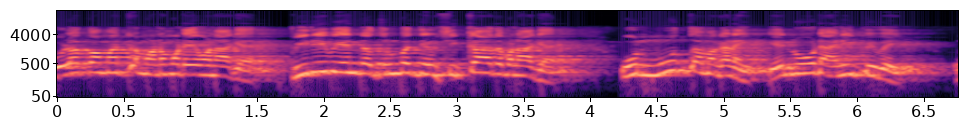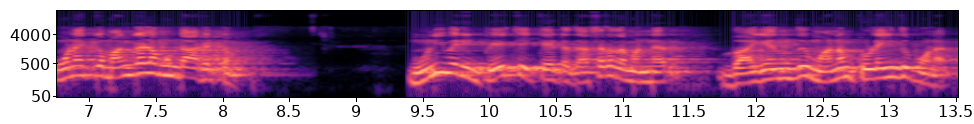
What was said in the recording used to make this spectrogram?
குழப்பமற்ற மனமுடையவனாக. பிரிவு என்ற துன்பத்தில் சிக்காதவனாக. உன் மூத்த மகனை என்னோடு அனுப்பி வை. உனக்கு மங்களம் உண்டாகட்டும். முனிவரின் பேச்சை கேட்ட தசரத மன்னர் பயந்து மனம் குலைந்து போனார்.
